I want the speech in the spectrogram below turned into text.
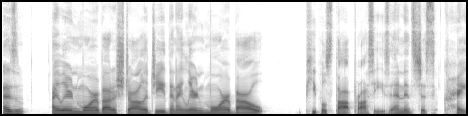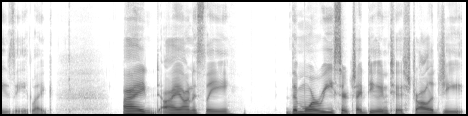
as I learned more about astrology than I learned more about people's thought processes and it's just crazy. Like I I honestly the more research I do into astrology,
